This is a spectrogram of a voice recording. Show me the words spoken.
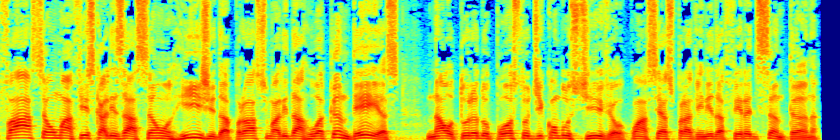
façam uma fiscalização rígida próxima ali da rua Candeias, na altura do posto de combustível, com acesso para a Avenida Feira de Santana.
